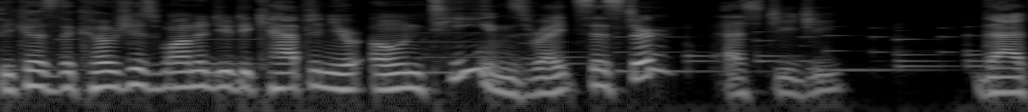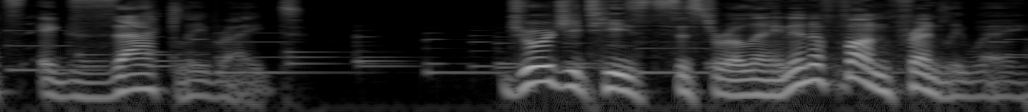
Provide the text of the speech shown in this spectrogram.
Because the coaches wanted you to captain your own teams, right, sister? asked Gigi. That's exactly right, Georgie teased Sister Elaine in a fun, friendly way.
